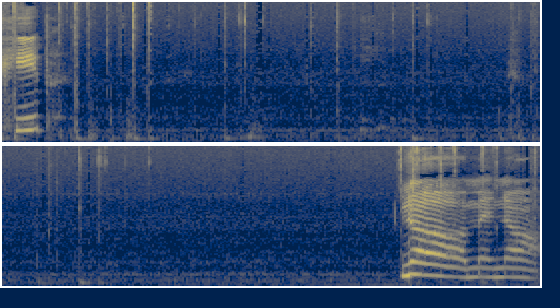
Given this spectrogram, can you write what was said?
Keep No, man, no.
